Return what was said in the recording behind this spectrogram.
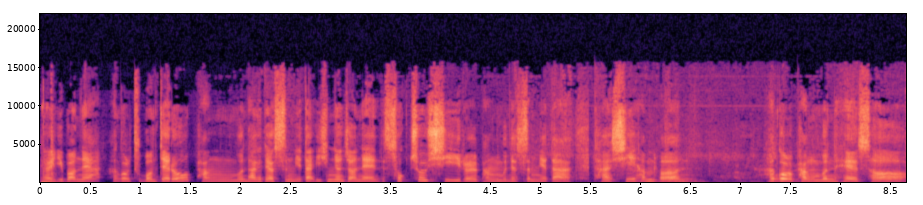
자, 이번에 한국을 두 번째로 방문하게 되었습니다. 20년 전에 속초시를 방문했습니다. 다시 한번 한국을 방문해서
